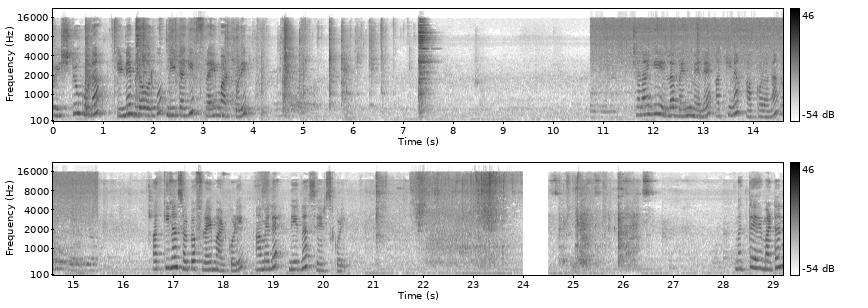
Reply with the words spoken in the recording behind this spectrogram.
ಹಾಕೊಳ್ಳೋಣ ಇಷ್ಟು ಕೂಡ ಎಣ್ಣೆ ಬಿಡೋವರೆಗೂ ನೀಟಾಗಿ ಫ್ರೈ ಮಾಡ್ಕೊಳ್ಳಿ. ಚೆನ್ನಾಗಿ ಎಲ್ಲ ಬೆಂದ ಮೇಲೆ ಅಕ್ಕಿನ ಹಾಕ್ಕೊಳ್ಳೋಣ ಅಕ್ಕಿನ ಸ್ವಲ್ಪ ಫ್ರೈ ಮಾಡ್ಕೊಳ್ಳಿ, ಆಮೇಲೆ ನೀರನ್ನ ಸೇರಿಸ್ಕೊಳ್ಳಿ. ಮತ್ತು ಮಟನ್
